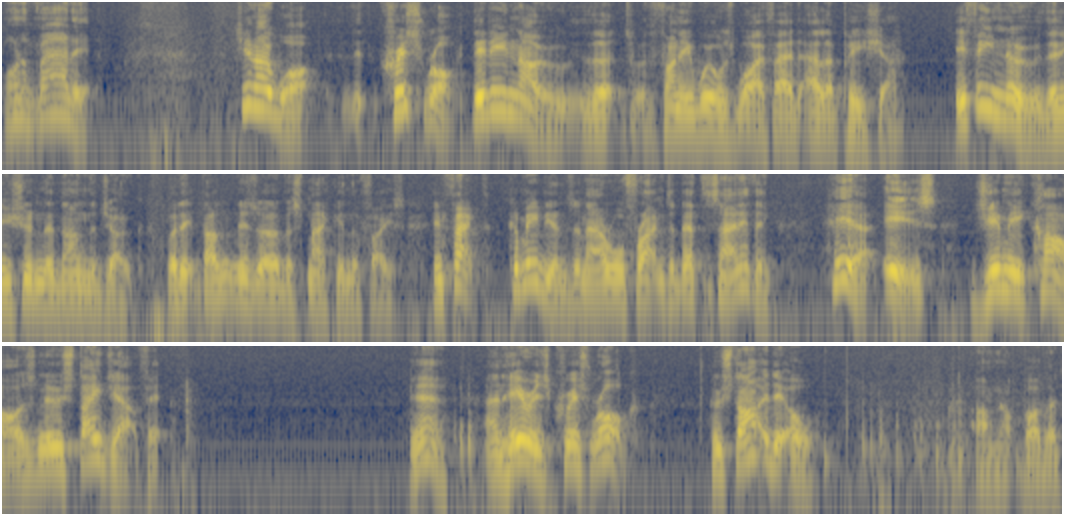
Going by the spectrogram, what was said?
What about it? Do you know what? Chris Rock, did he know that Funny Will's wife had alopecia? If he knew, then he shouldn't have done the joke. But it doesn't deserve a smack in the face. In fact, comedians are now all frightened to death to say anything. Here is Jimmy Carr's new stage outfit. Yeah. And here is Chris Rock, who started it all. I'm not bothered.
